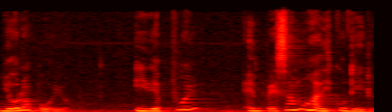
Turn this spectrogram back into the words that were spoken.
yo lo apoyo. Y después empezamos a discutir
